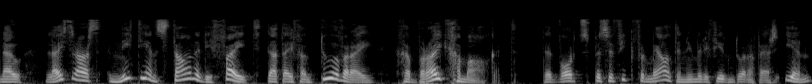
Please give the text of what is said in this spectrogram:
Nou luisteraars nie teenstaande die feit dat hy van towery gebruik gemaak het. Dit word spesifiek vermeld in Numeri 24 vers 1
